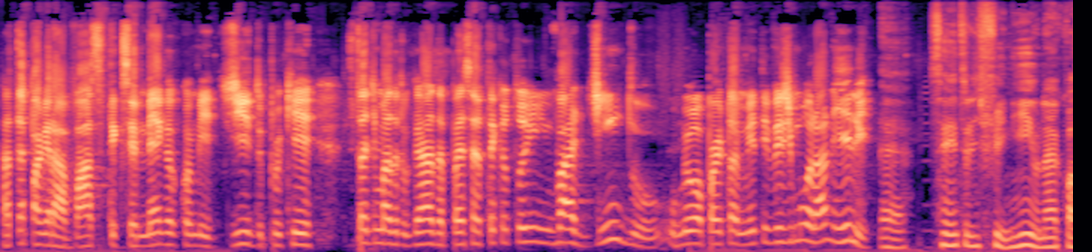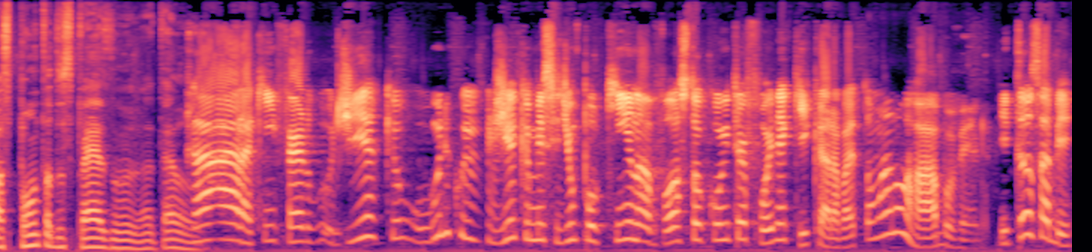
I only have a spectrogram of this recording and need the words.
Até pra gravar, você tem que ser mega comedido, porque você tá de madrugada, parece até que eu tô invadindo o meu apartamento em vez de morar nele. É, você entra de fininho, né? Com as pontas dos pés no- até o... Cara, que inferno. O dia que eu, o único dia que eu me cedi um pouquinho na voz tocou o interfone aqui, cara. Vai tomar no rabo, velho. Então, sabe,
